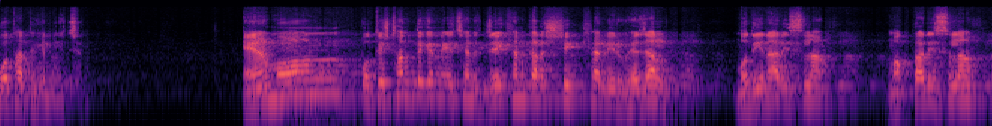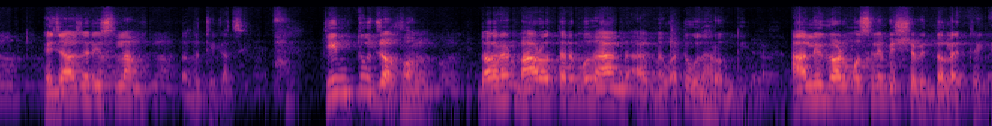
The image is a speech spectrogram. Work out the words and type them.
কোথা থেকে নিয়েছেন? এমন প্রতিষ্ঠান থেকে নিয়েছেন যেখানকার শিক্ষা নির্ভেজাল। মদিনার ইসলাম, মক্কার ইসলাম, হেজাজের ইসলাম তাহলে ঠিক আছে। কিন্তু যখন ধরেন ভারতের একটা উদাহরণ দিই। আলিগড় মুসলিম বিশ্ববিদ্যালয় থেকে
